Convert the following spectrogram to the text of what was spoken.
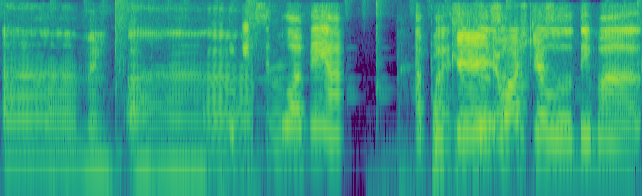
amém, amém. Por que, que você falou amém? ah, Rapaz? Porque Só eu acho que eu dei uma.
